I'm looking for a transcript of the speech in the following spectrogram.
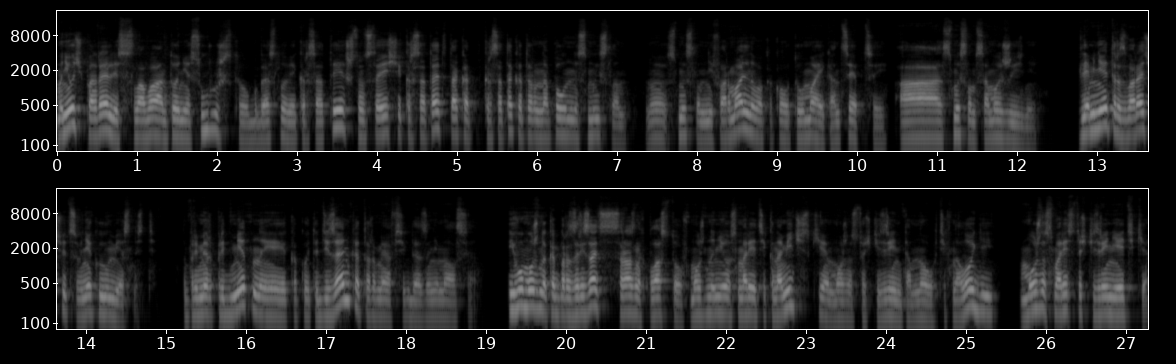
Мне очень понравились слова Антония Суружского «Богословие красоты», что настоящая красота – это та красота, которая наполнена смыслом. Но смыслом не формального какого-то ума и концепции, а смыслом самой жизни. Для меня это разворачивается в некую уместность. Например, предметный какой-то дизайн, которым я всегда занимался, его можно как бы разрезать с разных пластов. Можно на нее смотреть экономически, можно с точки зрения там, новых технологий, можно смотреть с точки зрения этики.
